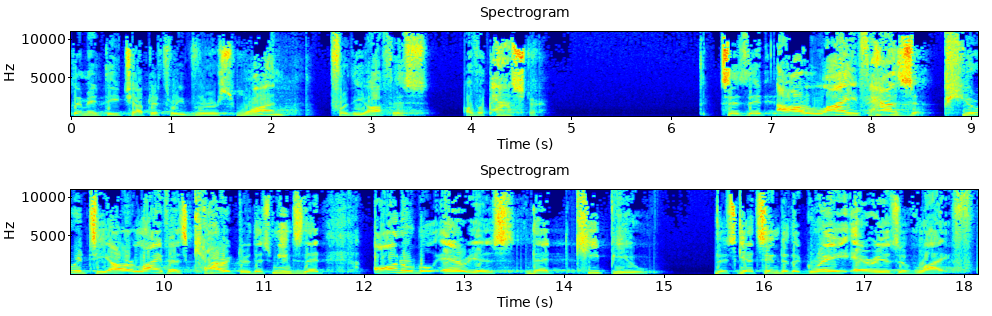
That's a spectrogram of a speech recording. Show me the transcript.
Timothy chapter 3, verse 1 for the office of a pastor. Says that our life has purity, our life has character. This means that honorable areas that keep you. This gets into the gray areas of life.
